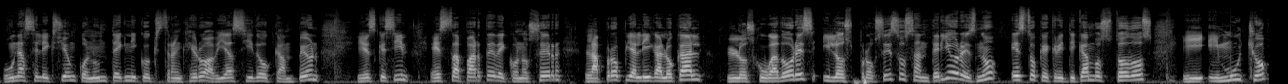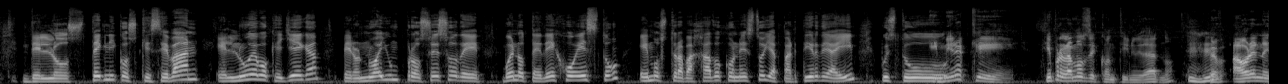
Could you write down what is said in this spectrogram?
una selección con un técnico extranjero había sido campeón. Y es que sí, esta parte de conocer la propia liga local, los jugadores y los procesos anteriores, ¿no? Esto que criticamos todos y, mucho de los técnicos que se van, el nuevo que llega, pero no hay un proceso de, bueno, te dejo esto, hemos trabajado con esto y a partir de ahí, pues tú... Y mira que siempre hablamos de continuidad, ¿no? Pero ahora en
